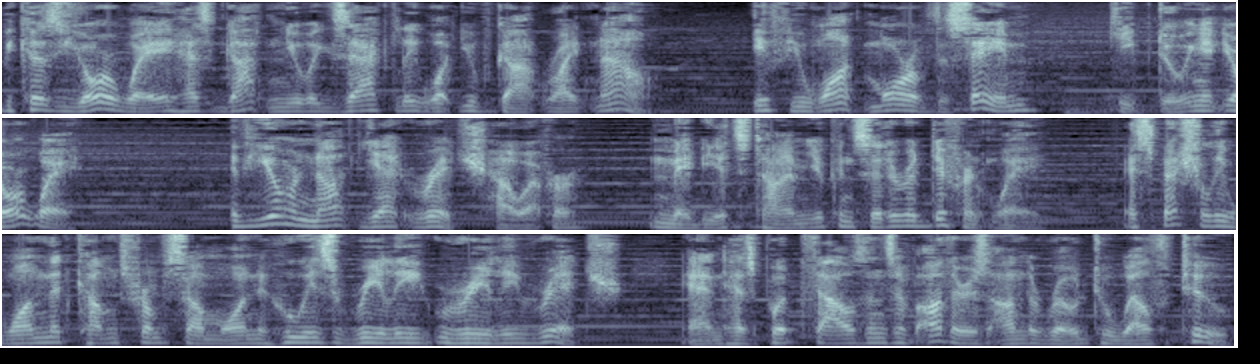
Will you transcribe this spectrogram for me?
Because your way has gotten you exactly what you've got right now. If you want more of the same, keep doing it your way. If you're not yet rich, however, maybe it's time you consider a different way, especially one that comes from someone who is really, really rich and has put thousands of others on the road to wealth too.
